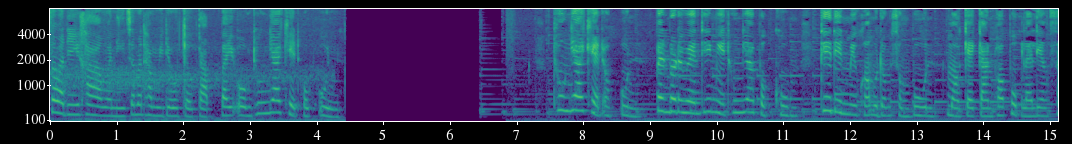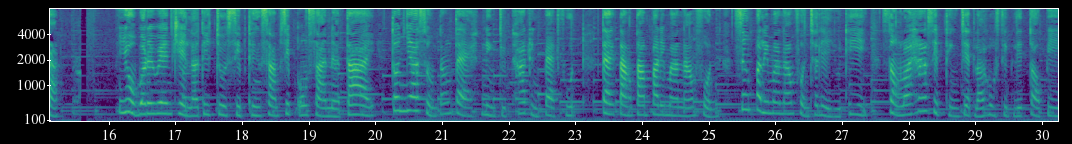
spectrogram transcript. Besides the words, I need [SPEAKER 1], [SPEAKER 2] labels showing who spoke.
[SPEAKER 1] สวัสดีค่ะ วันนี้จะมาทำวิดีโอเกี่ยวกับไบโอมทุ่งหญ้าเขตอบอุ่น ทุ่งหญ้าเขตอบอุ่น เป็นบริเวณที่มีทุ่งหญ้าปกคลุม ที่ดินมีความอุดมสมบูรณ์ เหมาะแก่การเพาะปลูกและเลี้ยงสัตว์ อยู่บริเวณเขตละติจูด 10-30 องศาเหนือใต้ ต้นหญ้าสูงตั้งแต่ 1.5-8ฟุต แตกต่างตามปริมาณน้ำฝน ซึ่งปริมาณน้ำฝนเฉลี่ยอยู่ที่ 250-760 ลิตรต่อปี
